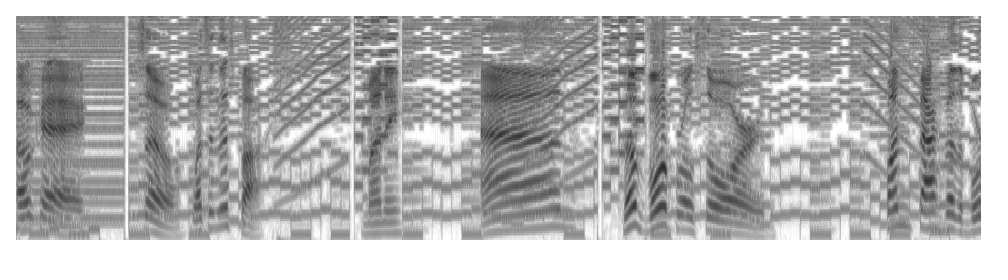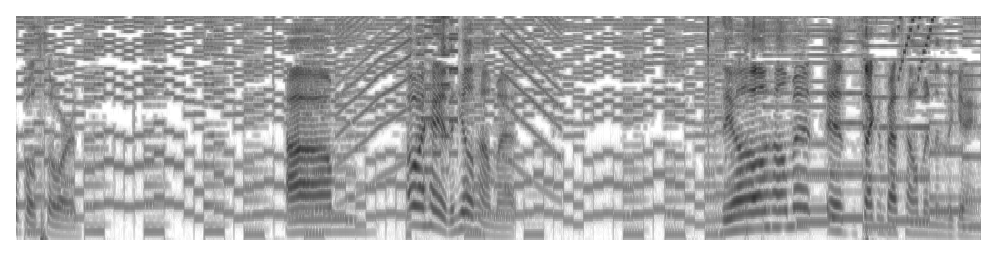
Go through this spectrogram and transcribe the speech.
Okay, so, what's in this box? Money. And... The Vorpal Sword! Fun fact about the Vorpal Sword. Um... Oh hey, the heal helmet. The heal helmet is the second best helmet in the game.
